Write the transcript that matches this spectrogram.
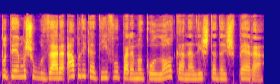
podemos usar o aplicativo para me colocar na lista de espera.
